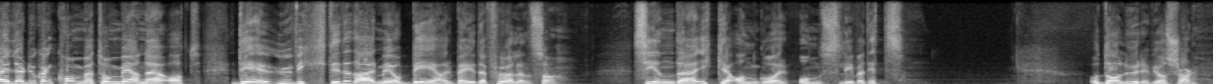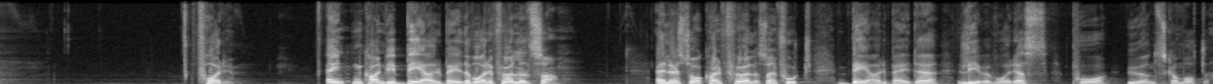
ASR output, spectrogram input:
Eller du kan komme til å mene at det er uviktig det der med å bearbeide følelser, siden det ikke angår åndslivet ditt. Og da lurer vi oss sjøl. For enten kan vi bearbeide våre følelser, eller så kan følelsene fort bearbeide livet vårt på uønska måte.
